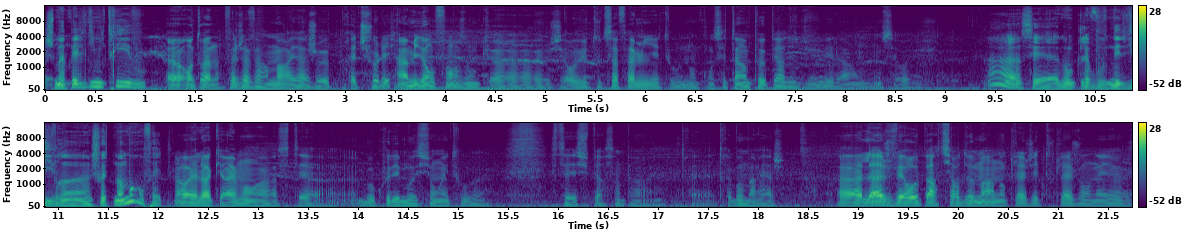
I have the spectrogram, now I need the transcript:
Je m'appelle Dimitri et vous? Euh, Antoine. En fait, j'avais un mariage près de Cholet, un ami d'enfance, donc euh, j'ai revu toute sa famille et tout. Donc on s'était un peu perdu de vue et là on, on s'est revus. Ah, c'est donc là vous venez de vivre un chouette moment en fait. Ah ouais, là carrément, euh, c'était euh, beaucoup d'émotions et tout. euh, c'était super sympa, ouais. très, très beau mariage. Euh, là, je vais repartir demain, donc là j'ai toute la journée. euh, Je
